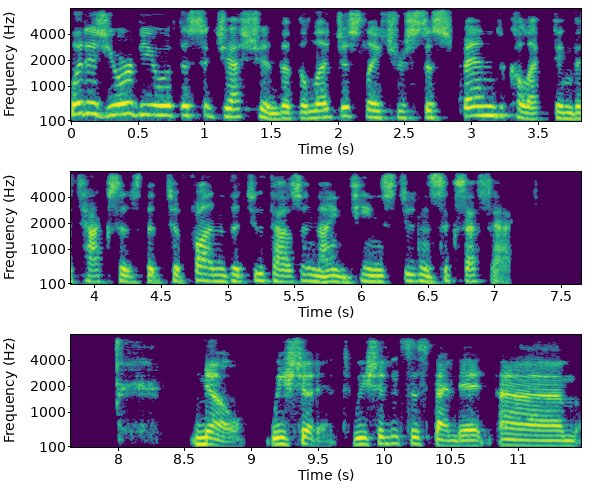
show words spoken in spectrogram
What is your view of the suggestion that the legislature suspend collecting the taxes that to fund the 2019 Student Success Act? No, we shouldn't. We shouldn't suspend it. Um,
